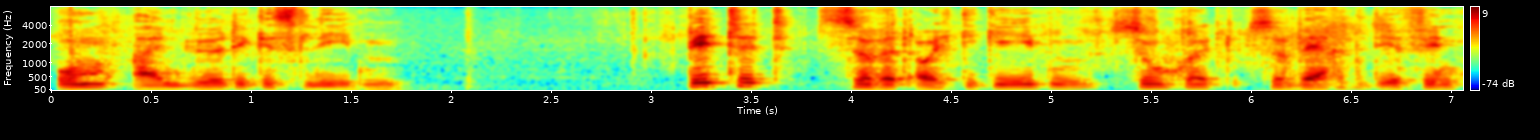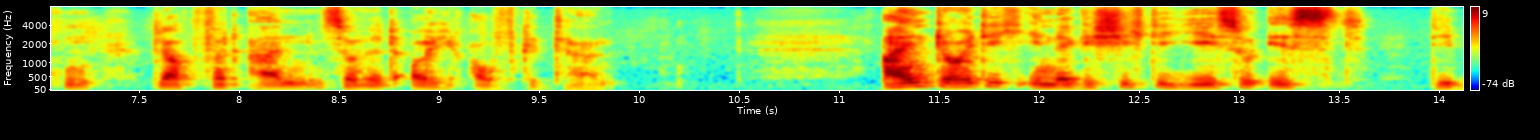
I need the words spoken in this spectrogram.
um ein würdiges Leben. Bittet, so wird euch gegeben, suchet, so werdet ihr finden, klopfet an, so wird euch aufgetan. Eindeutig in der Geschichte Jesu ist, die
